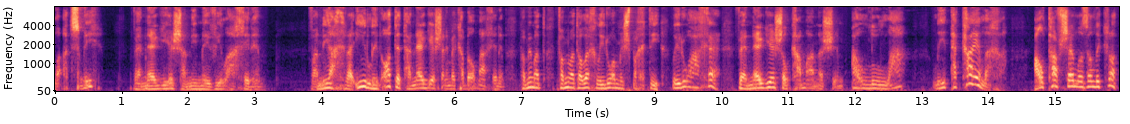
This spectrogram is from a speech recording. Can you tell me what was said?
לעצמי, והאנרגיה שאני מביא לאחרים. ואני אחראי לראות את האנרגיה שאני מקבל מאחרים. לפעמים, לפעמים אתה הולך לאירוע משפחתי, לאירוע אחר, והאנרגיה של כמה אנשים עלולה להיתקע אליך. אל תאפשר לזה לקרות.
